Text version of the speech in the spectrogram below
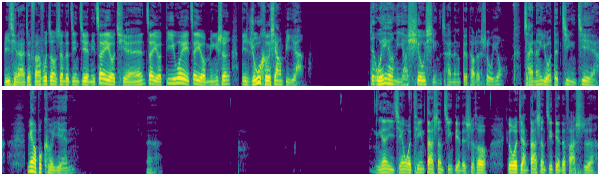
比起来，这凡夫众生的境界，你再有钱，再有地位，再有名声，你如何相比呀？这唯有你要修行，才能得到的受用，才能有的境界呀，妙不可言。嗯，你看以前我听大圣经典的时候，跟我讲大圣经典的法师啊，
